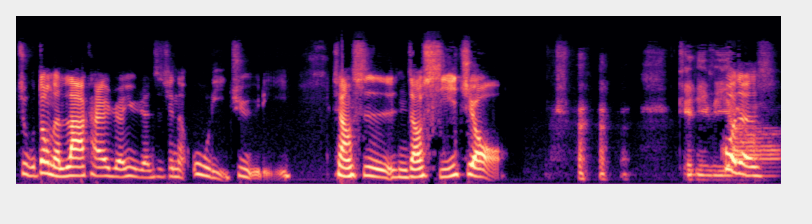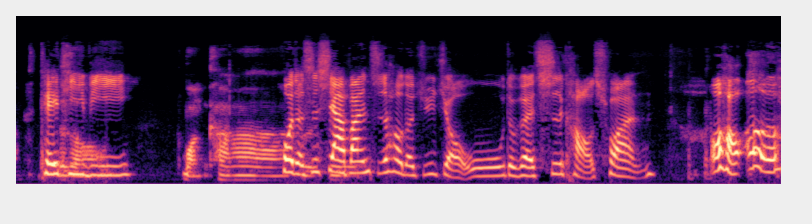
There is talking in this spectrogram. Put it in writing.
主动的拉开人与人之间的物理距离，像是你知道喜酒、KTV 啊或者 KTV。网咖啊，或者是下班之后的居酒屋，对不对？吃烤串，哦，好饿。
